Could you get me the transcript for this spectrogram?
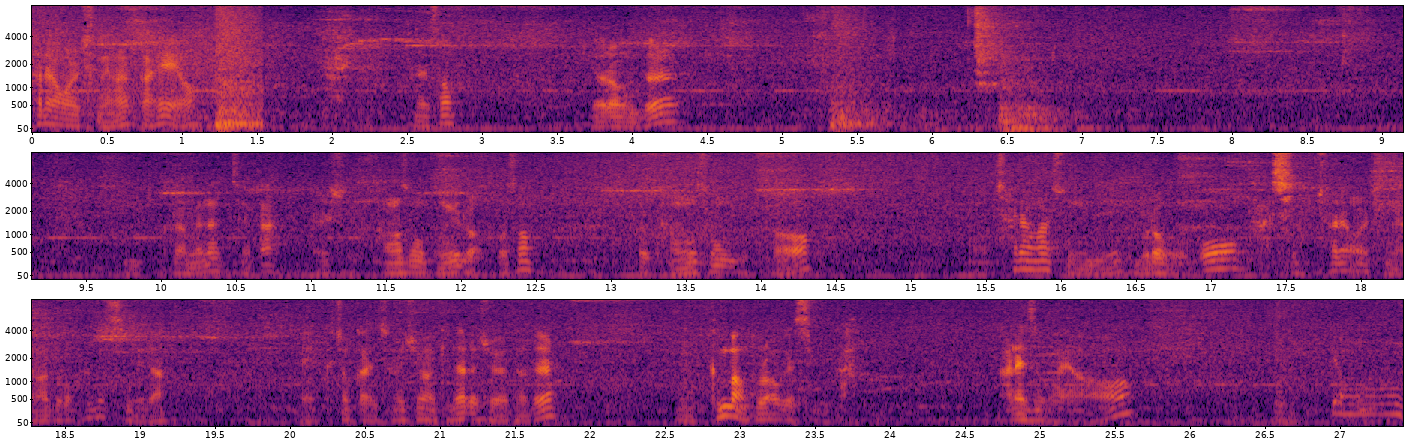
촬영을 진행할까 해요. 그래서 여러분들 그러면은 제가 열심히 방송 동의를 얻고서 그 방송부터 어, 촬영할 수 있는지 물어보고 다시 촬영을 진행하도록 하겠습니다. 네, 그 전까지 잠시만 기다려줘요, 다들. 음, 금방 돌아오겠습니다. 안에서 봐요. 뿅.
